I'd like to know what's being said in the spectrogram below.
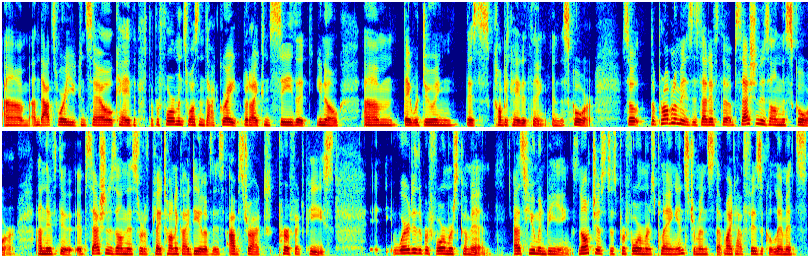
Um, and that's where you can say, okay, the, the, performance wasn't that great, but I can see that, you know, um, they were doing this complicated thing in the score. So the problem is, is that if the obsession is on the score and if the obsession is on this sort of Platonic ideal of this abstract, perfect piece, where do the performers come in? As human beings, not just as performers playing instruments that might have physical limits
